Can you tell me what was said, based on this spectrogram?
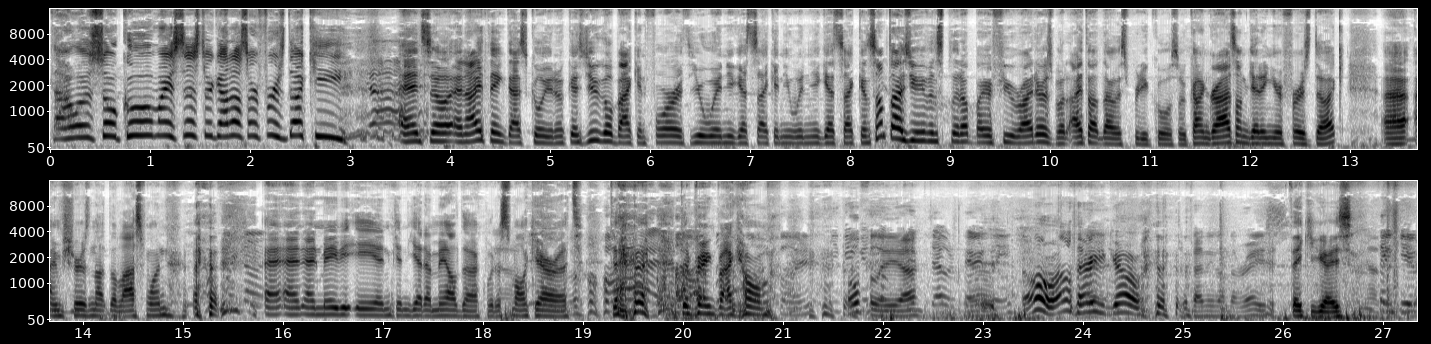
"That was so cool! My sister got us our first ducky." And so, and I think that's cool. You know, because you go back and forth. You win, you get second. You win, you get second. Sometimes you even split up by a few riders. But I thought that was pretty cool. So, congrats on getting your first duck. Uh, I'm sure it's not the last one. and, and and maybe Ian can get a male duck with a small carrot to, to bring back home. Hopefully, yeah. Oh well, there you go. Depending on the race. Thank you guys. Thank you.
